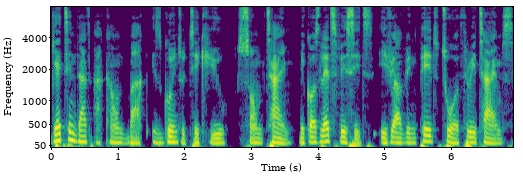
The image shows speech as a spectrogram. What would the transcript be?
getting that account back is going to take you some time because let's face it, if you have been paid two or three times,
